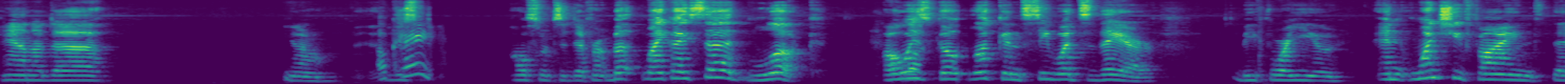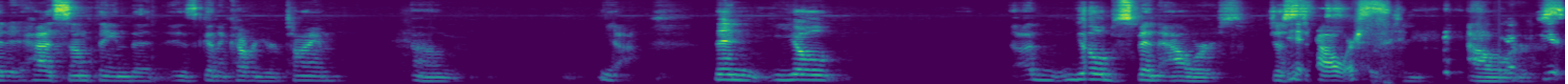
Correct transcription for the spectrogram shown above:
Canada, you know. Okay. All sorts of different. But like I said, look, always go look and see what's there before you. And once you find that it has something that is going to cover your time, um, yeah, then you'll uh, you'll spend hours just hours hours.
